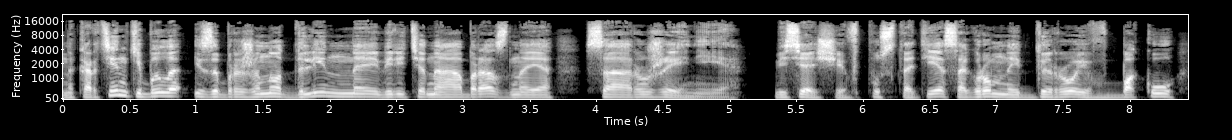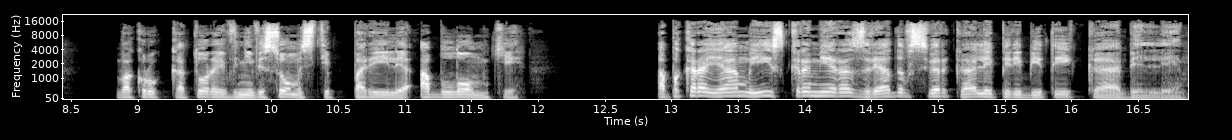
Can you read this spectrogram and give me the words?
На картинке было изображено длинное веретенообразное сооружение, висящее в пустоте с огромной дырой в боку, вокруг которой в невесомости парили обломки, а по краям искрами разрядов сверкали перебитые кабели.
